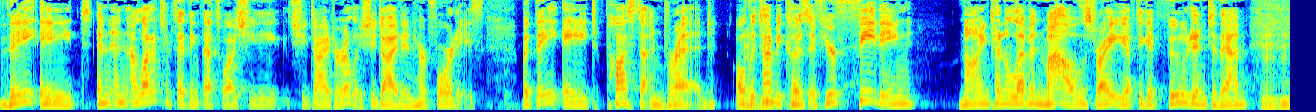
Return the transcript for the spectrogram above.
they ate and, and a lot of times I think that's why she she died early. She died in her 40s. But they ate pasta and bread all the mm-hmm. time because if you're feeding 9, 10, 11 mouths, right? You have to get food into them. Mm-hmm.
